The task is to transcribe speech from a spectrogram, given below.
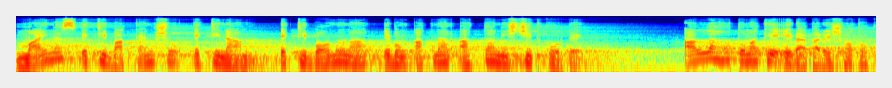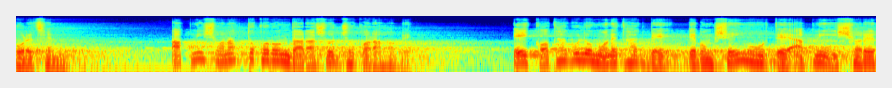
মাইনাস একটি বাক্যাংশ, একটি নাম, একটি বর্ণনা এবং আপনার আত্মা নিশ্চিত করবে। আল্লাহ তোমাকে এ ব্যাপারে শত করেছেন। আপনি শনাক্তকরণ দ্বারা সহ্য করা হবে। এই কথাগুলো মনে থাকবে এবং সেই মুহূর্তে আপনি ঈশ্বরের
